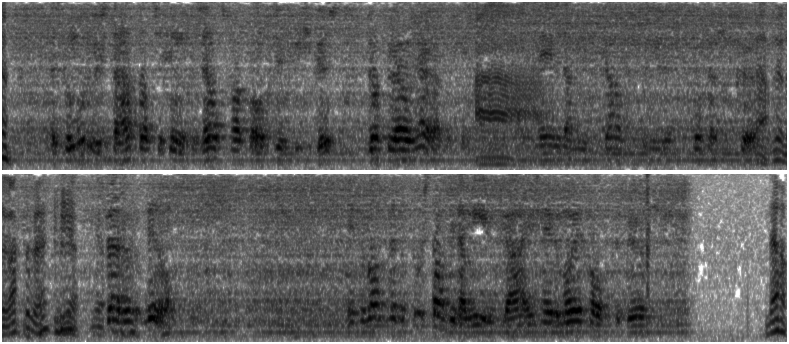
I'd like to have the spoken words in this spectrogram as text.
Het vermoeden bestaat dat zich in een gezelschap ook de fysicus Dr. O'Hara bevindt. Ah. Mede de Amerikaanse familie Professor Kerr. Ja, erachter, hè? Ja. Verder binnenlands. In verband met de toestand in Amerika is hedenmorgen op de beurs Nou,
